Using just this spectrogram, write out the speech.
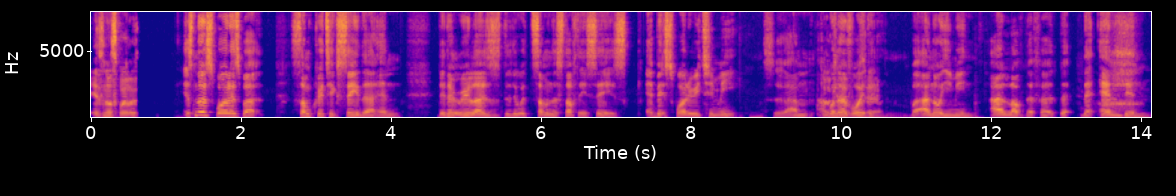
It's no spoilers. it's no spoilers, but some critics say that, and they don't realize that would, some of the stuff they say is a bit spoilery to me. So I'm I'm gonna avoid fair. it. But I know what you mean. I love the first, the, the ending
